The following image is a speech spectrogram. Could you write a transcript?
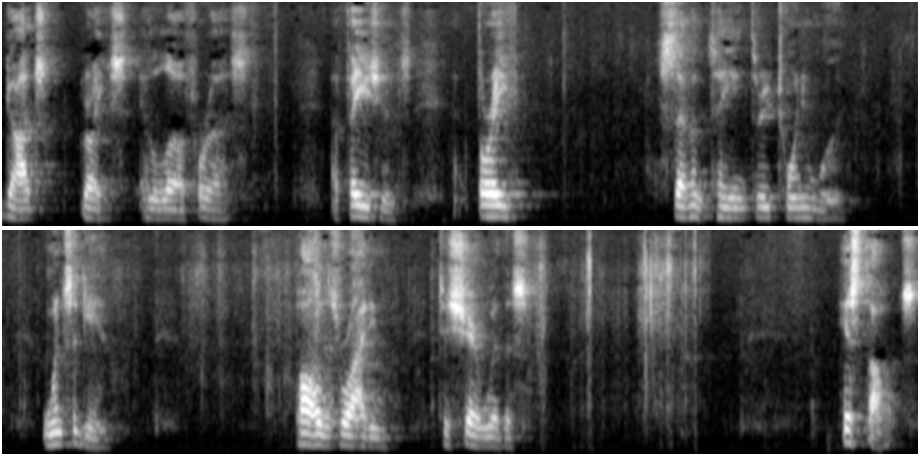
God's grace and love for us? Ephesians 3 17 through 21. Once again, Paul is writing to share with us his thoughts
